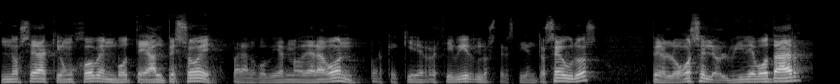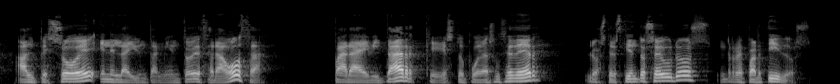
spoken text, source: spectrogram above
No sea que un joven vote al PSOE para el gobierno de Aragón porque quiere recibir los 300 euros, pero luego se le olvide votar al PSOE en el ayuntamiento de Zaragoza. Para evitar que esto pueda suceder, los 300 euros repartidos.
